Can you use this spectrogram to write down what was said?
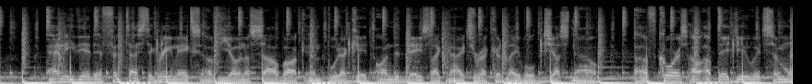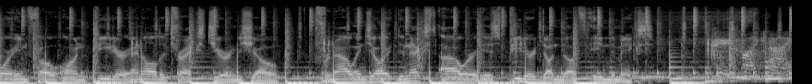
And he did a fantastic remix of Jonas Saalbach and Budakid on the Days Like Nights record label just now. Of course, I'll update you with some more info on Petar and all the tracks during the show. For now, enjoy. The next hour is Petar Dundov in the mix. Days Like Nights.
